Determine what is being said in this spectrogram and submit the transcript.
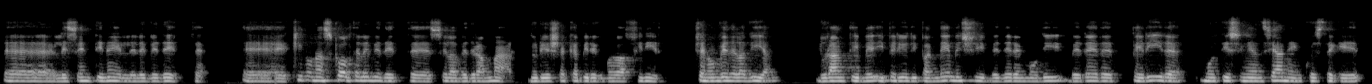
eh, le sentinelle, le vedette. Eh, chi non ascolta le vedette se la vedrà male, non riesce a capire come va a finire, cioè non vede la via durante i, i periodi pandemici vedere, modi, vedere perire moltissimi anziani in queste che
